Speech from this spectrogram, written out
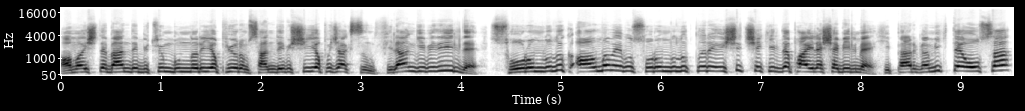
Ama işte ben de bütün bunları yapıyorum, sen de bir şey yapacaksın filan gibi değil de sorumluluk alma ve bu sorumlulukları eşit şekilde paylaşabilme. Hipergamik de olsa,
